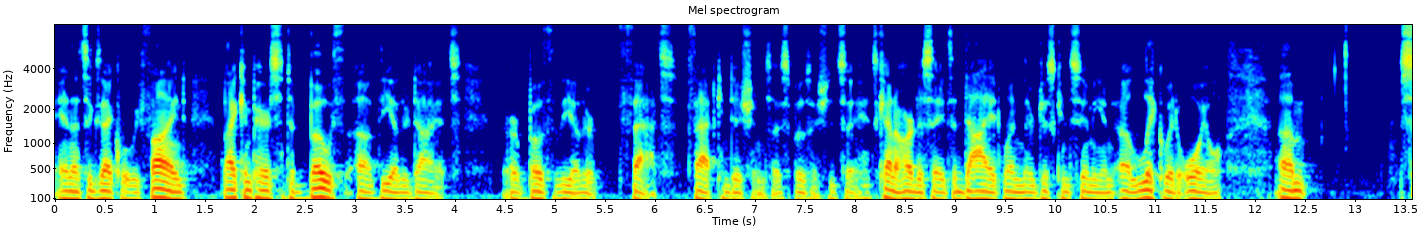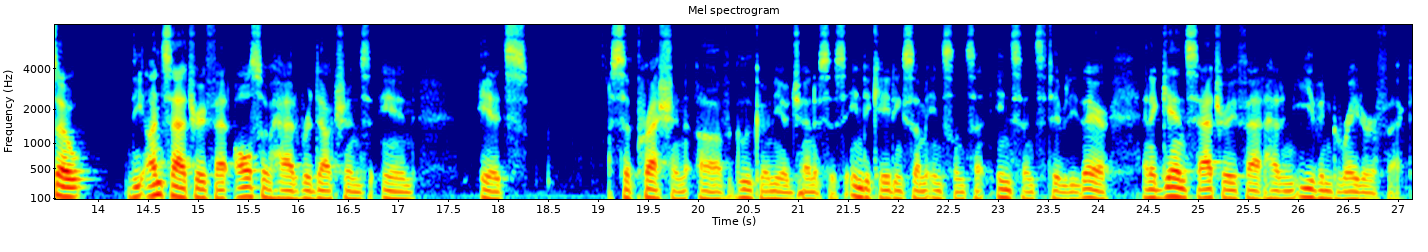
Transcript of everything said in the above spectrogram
and that's exactly what we find by comparison to both of the other diets or both of the other fats, fat conditions, I suppose I should say. It's kind of hard to say it's a diet when they're just consuming an, a liquid oil. Um, so the unsaturated fat also had reductions in its suppression of gluconeogenesis, indicating some insulin insensitivity there. And again, saturated fat had an even greater effect.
